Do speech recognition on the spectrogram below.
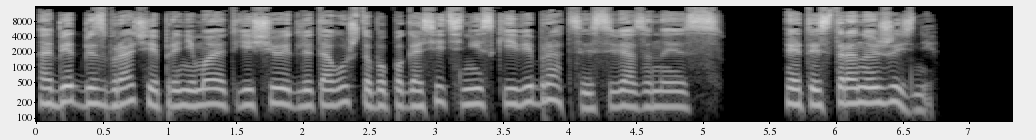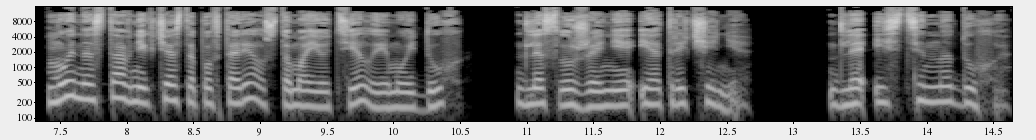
Обед безбрачия принимают еще и для того, чтобы погасить низкие вибрации, связанные с этой стороной жизни. Мой наставник часто повторял, что мое тело и мой дух для служения и отречения, для истинно духа,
